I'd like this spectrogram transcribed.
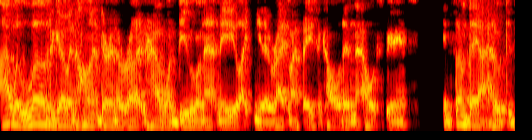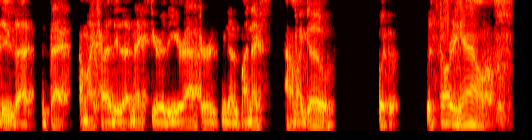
I would love to go and hunt during the rut and have one bugling at me, like, you know, right in my face and call it in that whole experience. And someday I hope to do that. In fact, I might try to do that next year or the year after, you know, my next time I go. But but starting out,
